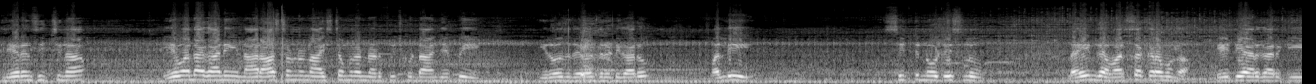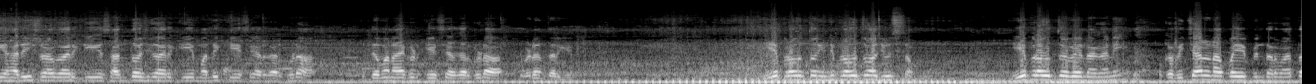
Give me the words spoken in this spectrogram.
క్లియరెన్స్ ఇచ్చినా ఏమన్నా కానీ నా రాష్ట్రంలో నా ఇష్టంలో నడిపించుకుంటా అని చెప్పి ఈరోజు రేవంత్ రెడ్డి గారు మళ్ళీ సిట్ నోటీసులు లైన్గా వరుస క్రమంగా కేటీఆర్ గారికి హరీష్ రావు గారికి సంతోష్ గారికి మళ్ళీ కేసీఆర్ గారు కూడా ఉద్యమ నాయకుడు కేసీఆర్ గారు కూడా ఇవ్వడం జరిగింది. ఏ ప్రభుత్వం ఇన్ని ప్రభుత్వాలు చూసినాం. ఏ ప్రభుత్వం అయినా కానీ ఒక విచారణ అప్పచెప్పిన తర్వాత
